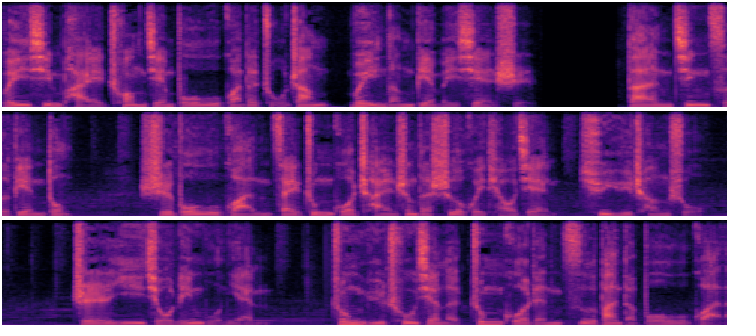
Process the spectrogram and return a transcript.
维新派创建博物馆的主张未能变为现实。但经此变动，使博物馆在中国产生的社会条件趋于成熟。至一九零五年，终于出现了中国人自办的博物馆。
